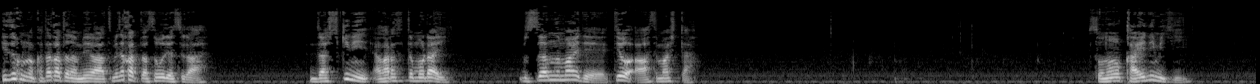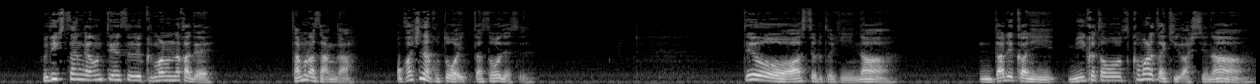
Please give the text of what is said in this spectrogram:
遺族の方々の目は集めなかったそうですが、座敷に上がらせてもらい、仏壇の前で手を合わせました。その帰り道、藤木さんが運転する車の中で、田村さんがおかしなことを言ったそうです。手を合わせてる時にな、誰かに右肩を掴まれた気がしてな、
